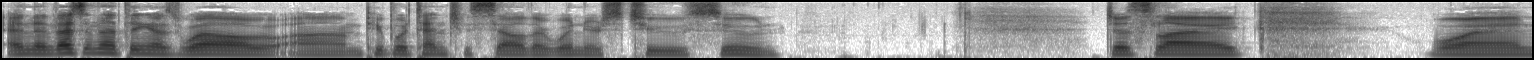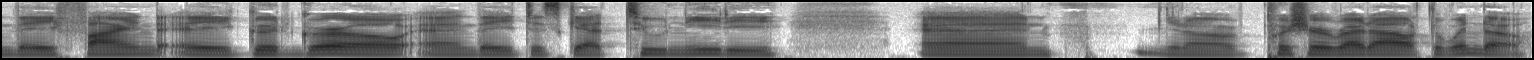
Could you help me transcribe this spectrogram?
And then that's another thing as well. Um, people tend to sell their winners too soon. Just like when they find a good girl and they just get too needy and you know push her right out the window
